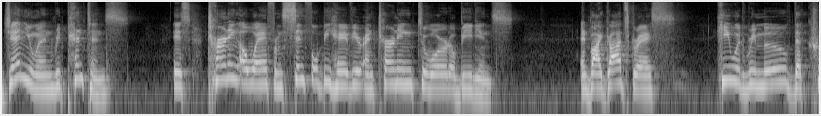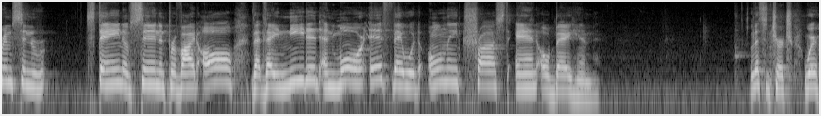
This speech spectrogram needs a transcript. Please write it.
Genuine repentance is turning away from sinful behavior and turning toward obedience. And by God's grace, He would remove the crimson stain of sin and provide all that they needed and more if they would only trust and obey Him. Listen, church, where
